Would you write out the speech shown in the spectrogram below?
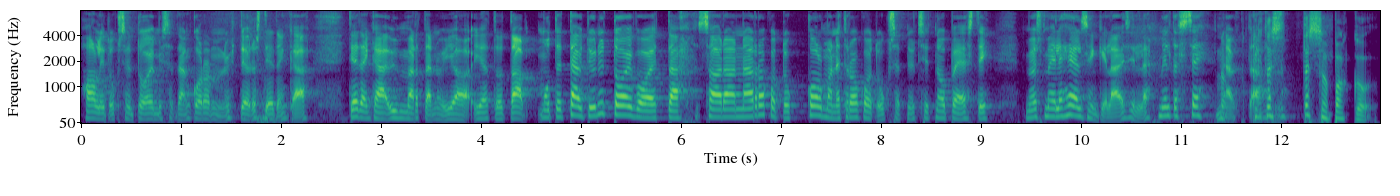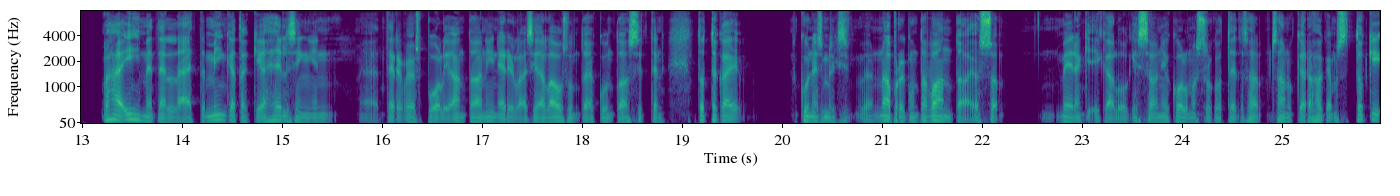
hallituksen toimissa tämän koronan yhteydessä tietenkään, tietenkään ymmärtänyt. Ja, ja tota, mutta täytyy nyt toivoa, että saadaan nämä rokotu, kolmannet rokotukset nyt sitten nopeasti myös meille helsinkiläisille. Miltä se no, näyttää? Tässä, tässä on pakko vähän ihmetellä, että minkä takia Helsingin terveyspuoli antaa niin erilaisia lausuntoja, kun taas sitten totta kai kun esimerkiksi naapurikunta Vantaa, jossa meidänkin ikäluokissa on jo kolmasrokotteita saanut käydä hakemassa. Toki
